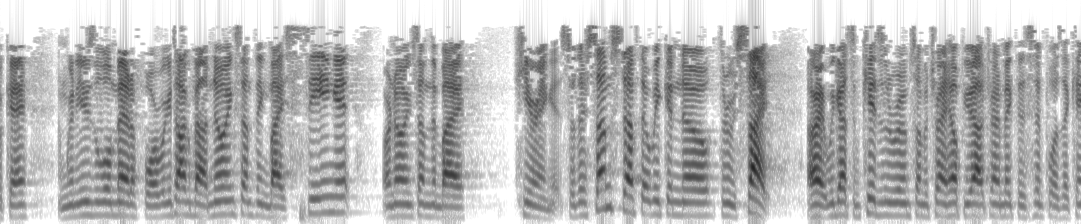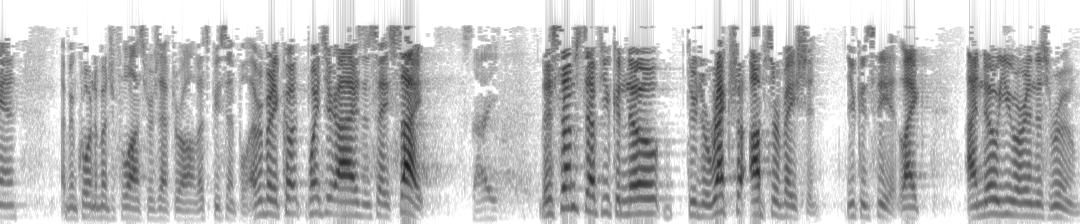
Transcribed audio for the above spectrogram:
okay? I'm going to use a little metaphor. We're going to talk about knowing something by seeing it or knowing something by hearing it. So there's some stuff that we can know through sight. All right, we got some kids in the room, so I'm going to try to help you out, try to make this as simple as I can. I've been quoting a bunch of philosophers after all. Let's be simple. Everybody point to your eyes and say sight. Sight. There's some stuff you can know through direct observation. You can see it. Like, I know you are in this room.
